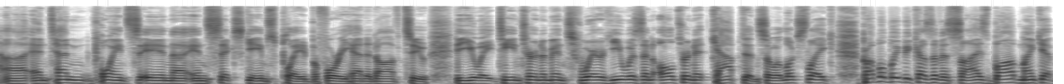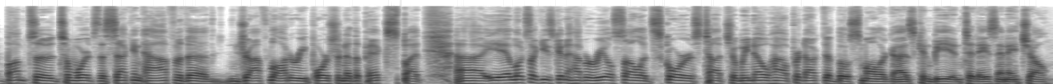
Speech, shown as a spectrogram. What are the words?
uh, and 10 points in, uh, in six games played before he headed off to the U18 tournament where he was as an alternate captain. So it looks like probably because of his size, Bob might get bumped to, towards the second half of the draft lottery portion of the picks. But uh, it looks like he's going to have a real solid scorer's touch, and we know how productive those smaller guys can be in today's NHL.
